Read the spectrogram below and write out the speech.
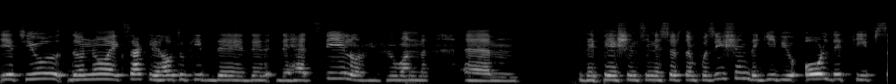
if you don't know exactly how to keep the, the, the head still or if you want um, the patients in a certain position, they give you all the tips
